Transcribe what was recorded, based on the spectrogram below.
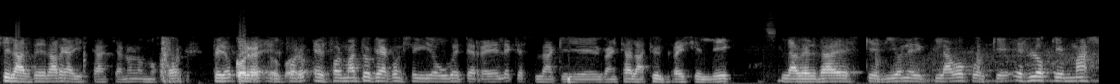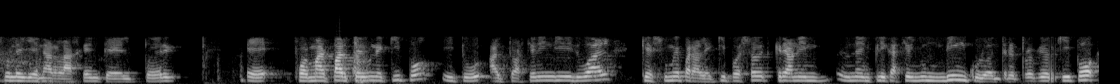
Sí, las de larga distancia, ¿no? A lo mejor. Pero, el, formato que ha conseguido VTRL, que es la que organiza la Quick Racing League, la verdad es que dio en el clavo porque es lo que más suele llenar a la gente, el poder eh, formar parte de un equipo y tu actuación individual que sume para el equipo. Eso crea una, implicación y un vínculo entre el propio equipo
